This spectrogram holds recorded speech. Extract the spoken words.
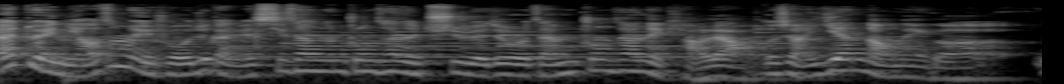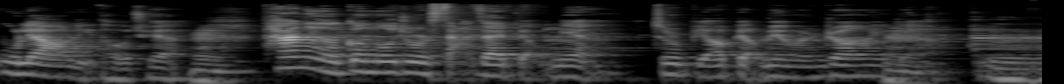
哎，对，你要这么一说，我就感觉西餐跟中餐的区别就是，咱们中餐那调料都想腌到那个物料里头去，嗯，它那个更多就是撒在表面，就是比较表面文章一点。嗯，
